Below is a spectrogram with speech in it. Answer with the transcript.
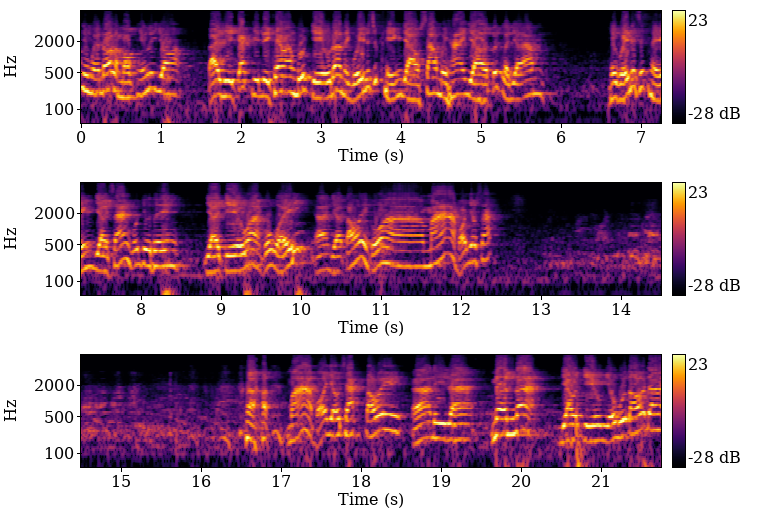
nhưng mà đó là một những lý do. Tại vì các chị tỳ kheo ăn buổi chiều đó thì quỷ nó xuất hiện vào sau 12 giờ tức là giờ âm thì quỷ nó xuất hiện giờ sáng của chư thiên giờ chiều của quỷ à, giờ tối của à, má bỏ giáo sắc. Má bỏ dấu sắc tối à, đi ra. Nên đó vào chiều vụ buổi tối đó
